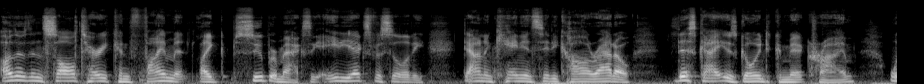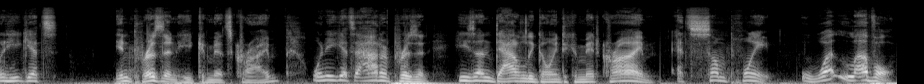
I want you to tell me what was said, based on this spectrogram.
Other than solitary confinement like Supermax, the ADX facility down in Cañon City, Colorado, this guy is going to commit crime. When he gets in prison, he commits crime. When he gets out of prison, he's undoubtedly going to commit crime. At some point, what level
